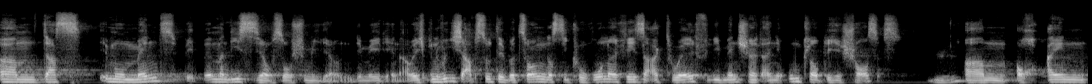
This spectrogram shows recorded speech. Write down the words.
ähm, dass im Moment, man liest es ja auf Social Media und die Medien, aber ich bin wirklich absolut der Überzeugung, dass die Corona-Krise aktuell für die Menschheit eine unglaubliche Chance ist. Mhm. Ähm, auch ein,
